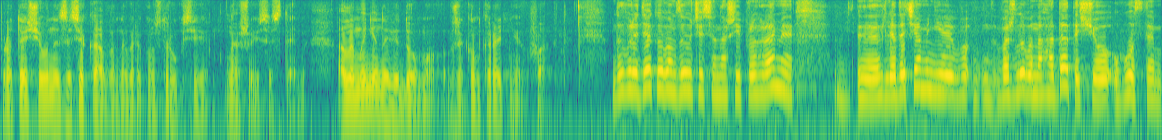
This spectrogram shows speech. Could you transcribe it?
про те, що вони зацікавлені в реконструкції нашої системи. Але мені невідомо вже конкретні факти. Добре, дякую вам за участь у нашій програмі. Е, Глядачам мені важливо нагадати, що гостем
